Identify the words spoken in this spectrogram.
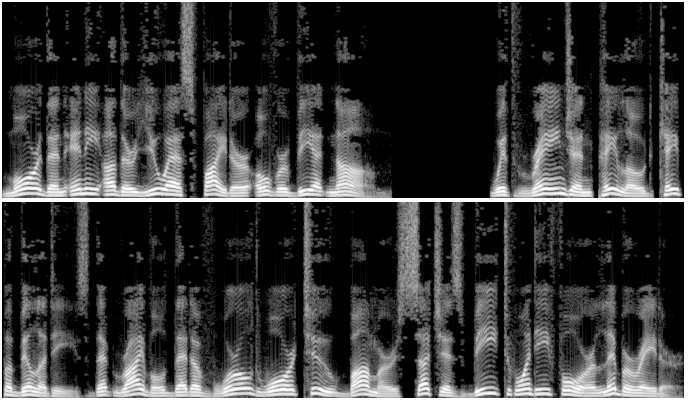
more than any other U.S. fighter over Vietnam. With range and payload capabilities that rivaled that of World War II bombers such as B-24 Liberator,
